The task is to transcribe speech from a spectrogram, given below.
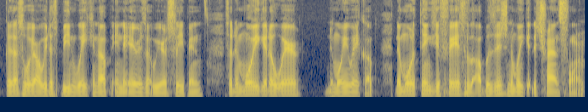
Because that's what we are. We're just been waking up in the areas that we are sleeping. So the more you get aware, the more you wake up. The more things you face of the opposition, the more you get to transform.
